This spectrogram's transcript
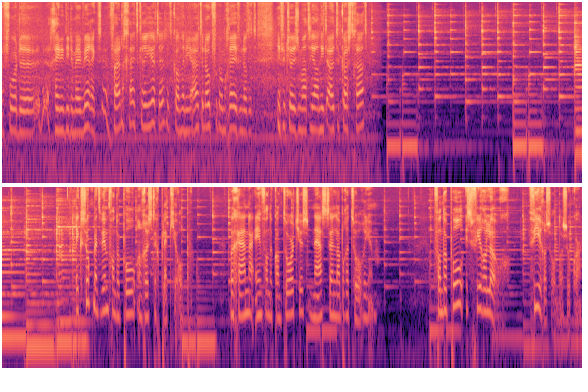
voor degene die ermee werkt een veiligheid creëert. Hè. Dat kan er niet uit. En ook voor de omgeving dat het infectieuze materiaal niet uit de kast gaat. Zoek met Wim van der Poel een rustig plekje op. We gaan naar een van de kantoortjes naast zijn laboratorium. Van der Poel is viroloog, virusonderzoeker.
